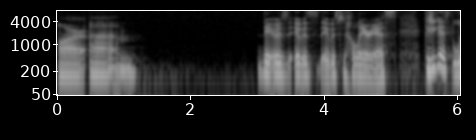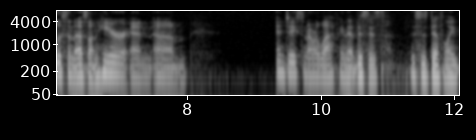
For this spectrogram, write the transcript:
are um there was it was it was hilarious because you guys listen to us on here and um and Jason and I were laughing that this is this is definitely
